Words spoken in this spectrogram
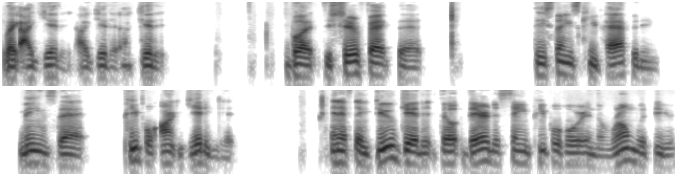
Like I get it. I get it. I get it. But the sheer fact that these things keep happening means that people aren't getting it. And if they do get it, they're the same people who are in the room with you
